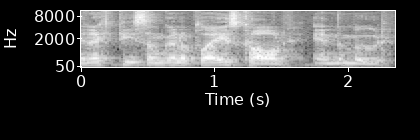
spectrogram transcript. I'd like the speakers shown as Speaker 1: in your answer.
Speaker 1: The next piece I'm gonna play is called In the Mood.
